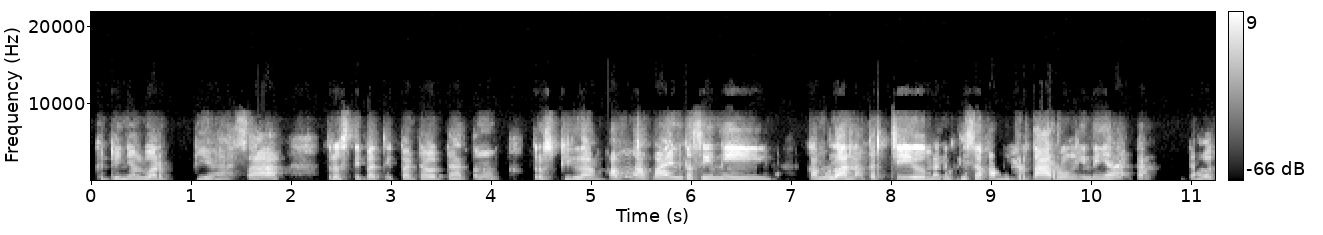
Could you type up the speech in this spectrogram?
gedenya luar biasa terus tiba-tiba Daud dateng terus bilang kamu ngapain ke sini? Kamu lo anak kecil mana bisa kamu bertarung? Intinya kan Daud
